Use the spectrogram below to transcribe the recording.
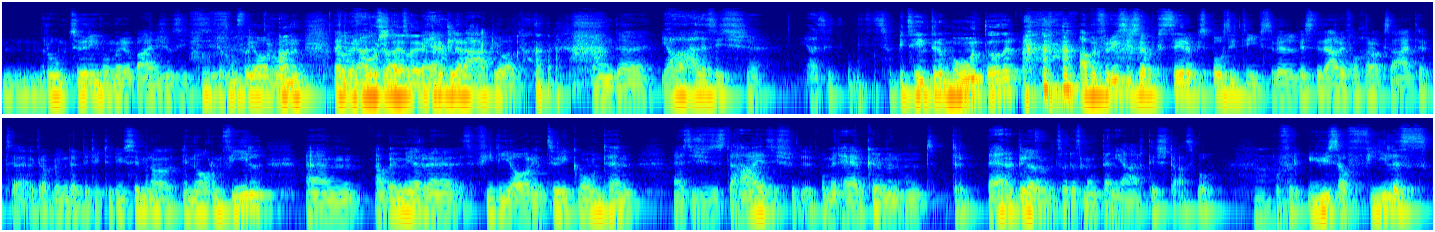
im Raum Zürich, wo wir ja beide schon seit, seit fünf Jahren wohnen, werden wir alle so als Bergler angeschaut. Und äh, ja, alles ist... Ja, so ein bisschen hinter dem Mond, oder? aber für uns ist es sehr etwas Positives, weil, wie es der Dario vorher auch gesagt hat, äh, Graubünden bedeutet uns immer noch enorm viel. Ähm, auch wenn wir äh, viele Jahre in Zürich gewohnt haben, äh, es ist unser Daheim, es ist, wo wir herkommen und der Bergler und so das Montagnard ist das, wo, mhm. wo für uns auch vieles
